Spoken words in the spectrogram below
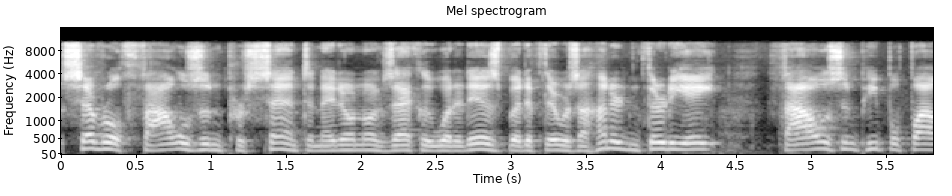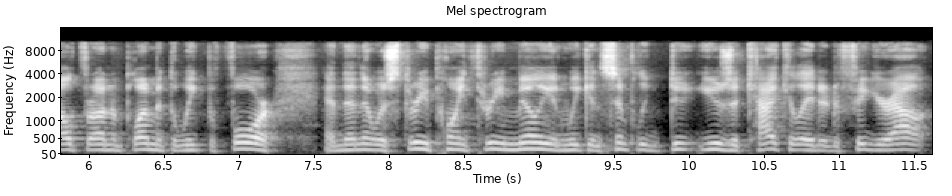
several thousand percent, and I don't know exactly what it is, but if there was 138,000 people filed for unemployment the week before, and then there was 3.3 million, we can simply do, use a calculator to figure out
